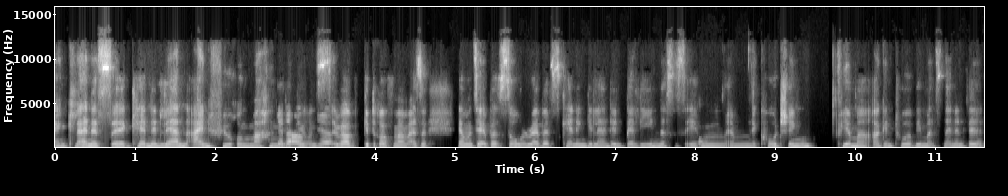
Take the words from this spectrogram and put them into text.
ein kleines äh, Kennenlernen, Einführung machen, genau, wie wir uns ja. überhaupt getroffen haben. Also wir haben uns ja über Soul Rebels kennengelernt in Berlin. Das ist eben ähm, eine Coaching Firma, Agentur, wie man es nennen will.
